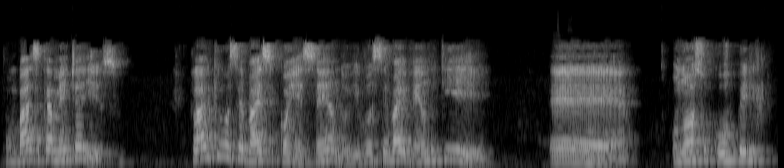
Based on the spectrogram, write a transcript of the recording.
Então, basicamente é isso. Claro que você vai se conhecendo e você vai vendo que é, o nosso corpo ele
